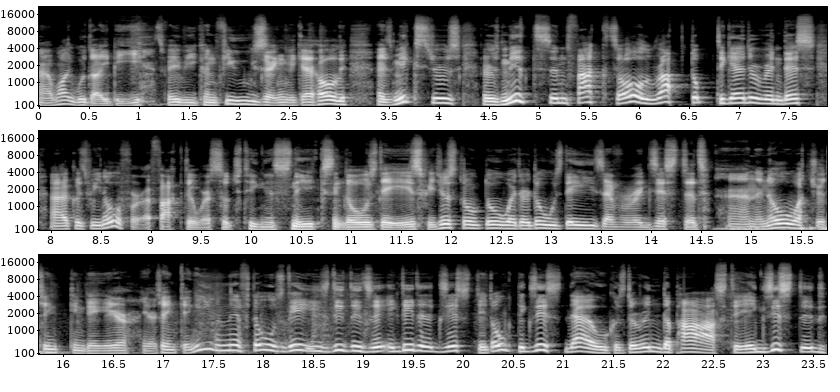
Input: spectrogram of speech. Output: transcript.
Uh, why would I be? It's very confusing. We get all there's mixtures, there's myths and facts all wrapped up together in this. Because uh, we know for a fact there were such thing as snakes in those days. We just don't know whether those days ever existed. And I know what you're thinking there. You're thinking even if those days did did exist, they don't exist now now because they're in the past. They existed,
